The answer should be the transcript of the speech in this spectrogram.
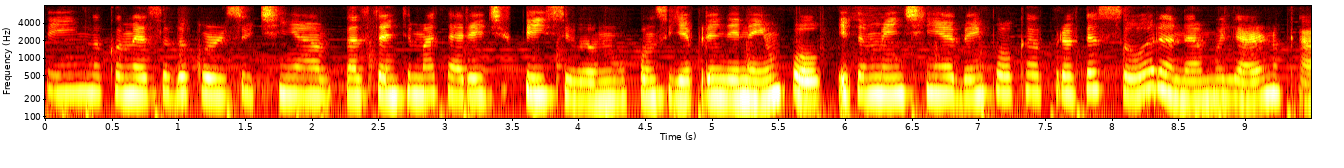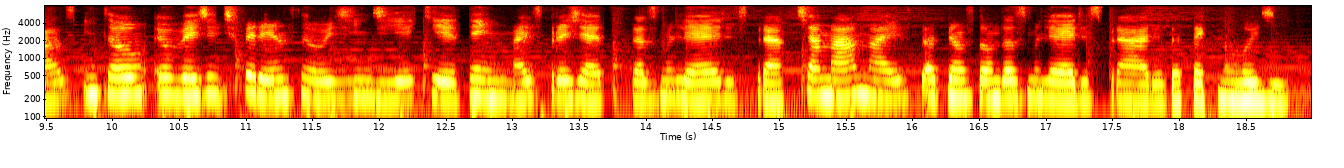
Sim, no começo do curso tinha bastante matéria difícil, eu não conseguia aprender nem um pouco. E também tinha bem pouca professora, né, mulher no caso. Então eu vejo a diferença hoje em dia que tem mais projetos para as mulheres, para chamar mais a atenção das mulheres para a área da tecnologia.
